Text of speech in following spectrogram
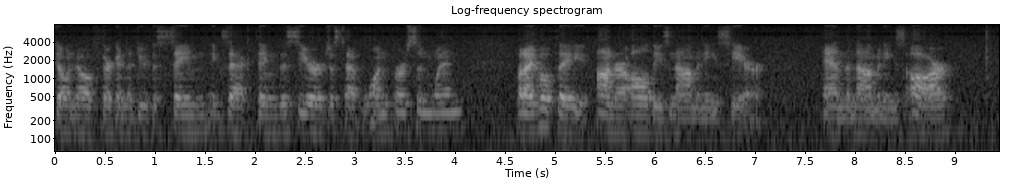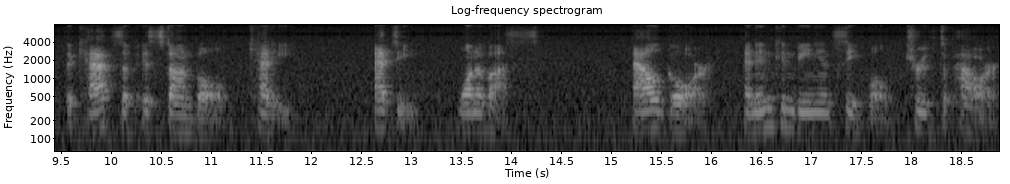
don't know if they're going to do the same exact thing this year or just have one person win, but I hope they honor all these nominees here. And the nominees are The Cats of Istanbul, Kedi, Etty, One of Us, Al Gore, An Inconvenient Sequel, Truth to Power,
